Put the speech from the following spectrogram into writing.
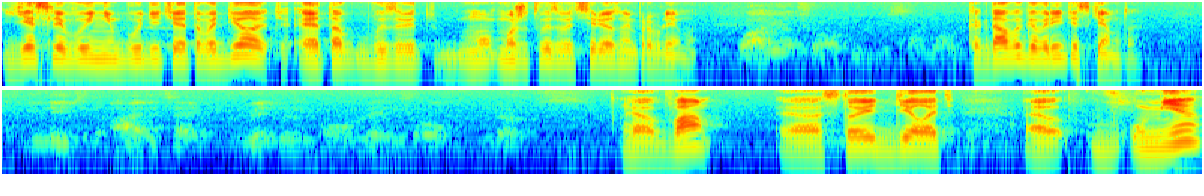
Если вы не будете этого делать, это вызовет, мо- может вызвать серьезные проблемы. Когда вы говорите с кем-то, э, вам э, стоит делать э, в уме,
